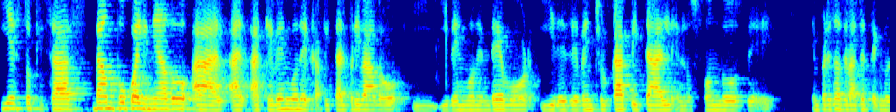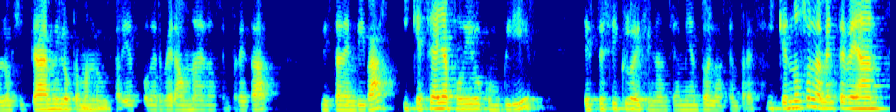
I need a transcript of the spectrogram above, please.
y esto quizás va un poco alineado a, que vengo del capital privado y, vengo de Endeavor y desde Venture Capital en los fondos de empresas de base tecnológica, a mí lo que más me gustaría es poder ver a una de esas empresas listada en viva y que se haya podido cumplir este ciclo de financiamiento de las empresas. Y que no solamente vean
